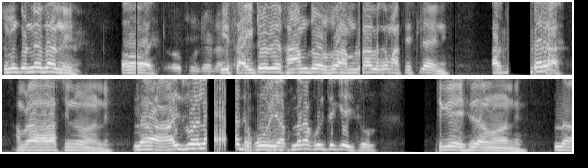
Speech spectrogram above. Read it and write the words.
তুমি কন্টেদার নি ওই। এই সাইটে যে খাম ধরছো আমরা লোকে মাতিছিলে নি। আপনারা? আমরা খারা চিনো না নি? না আইস বইলা কই আপনারা কই থেকে আইছন? ঠিক আছে আমরা নি? না।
